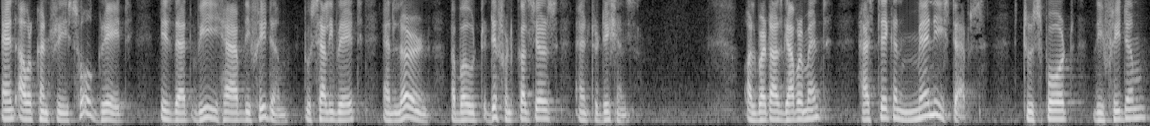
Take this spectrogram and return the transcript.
and our country so great is that we have the freedom to celebrate and learn about different cultures and traditions. Alberta's government has taken many steps to support the freedom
